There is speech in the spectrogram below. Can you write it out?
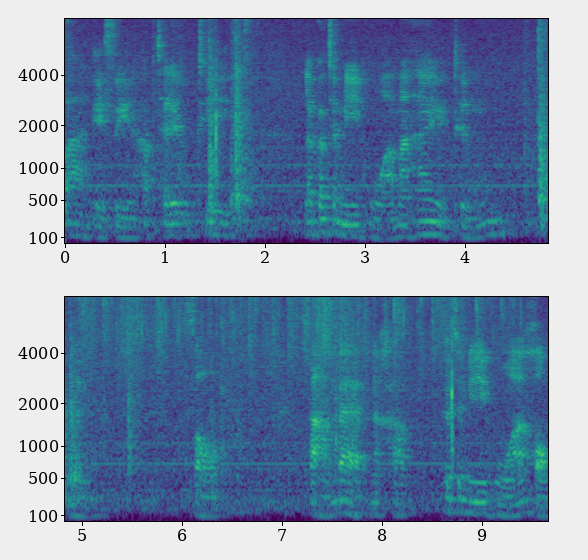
บ้าน AC นะครับ ใช้ได้ทุกที่ แล้วก็จะมีหัวมาให้ถึง 1 2 3 แบบนะครับ ก็จะมีหัวของ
